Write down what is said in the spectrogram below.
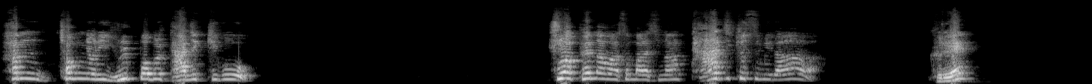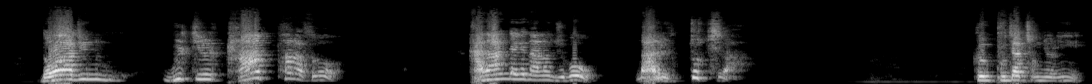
한 청년이 율법을 다 지키고 주 앞에 나와서 말했으면 다 지켰습니다. 그래? 가지고 있는 물질을 다 팔아서 가난한 자에게 나눠주고 나를 쫓으라. 그 부자 청년이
